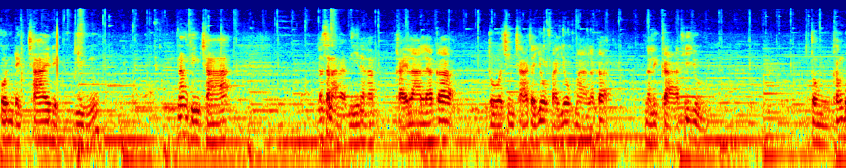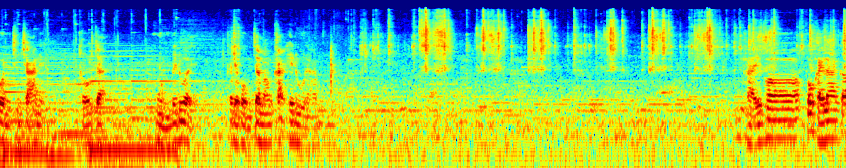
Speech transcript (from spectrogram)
คนเด็กชายเด็กหญิง นั่งชิงช้า ลักษณะแบบนี้นะครับไขลานแล้วก็ตัวชิงช้าจะโยกไปโยกมา แล้วก็นาฬิกาที่อยู่ ตรงข้างบนชิงช้าเนี่ยเขาจะหมุนไปด้วยก็เดี๋ยวผมจะลองไขให้ดูนะครับ ไขพอพวกไขลานก็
